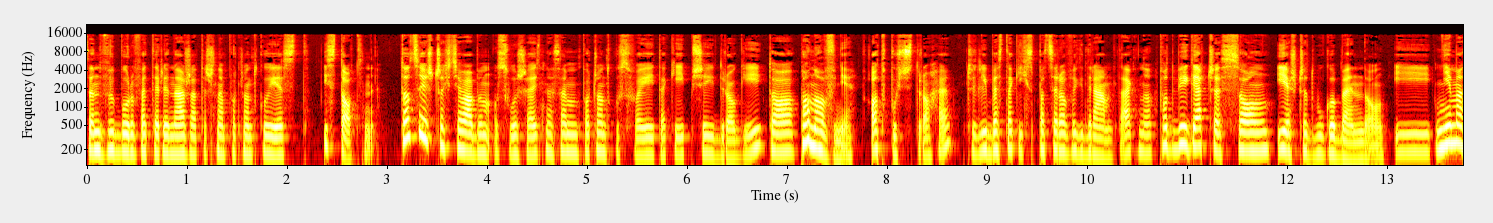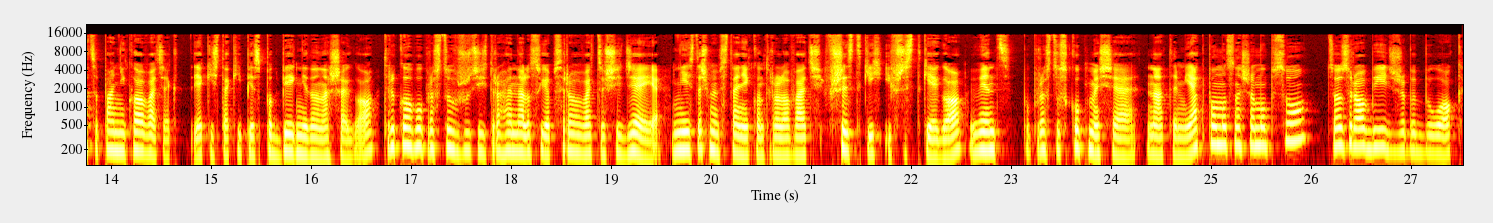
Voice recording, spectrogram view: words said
ten wybór weterynarza też na początku jest istotny. To, co jeszcze chciałabym usłyszeć na samym początku swojej takiej psiej drogi, to ponownie odpuść trochę, czyli bez takich spacerowych dram, tak? No, podbiegacze są i jeszcze długo będą. I nie ma co panikować, jak jakiś taki pies podbiegnie do naszego, tylko po prostu wrzucić trochę na los i obserwować, co się dzieje. Nie jesteśmy w stanie kontrolować wszystkich i wszystkiego, więc po prostu skupmy się na tym, jak pomóc naszemu psu, co zrobić, żeby było ok,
